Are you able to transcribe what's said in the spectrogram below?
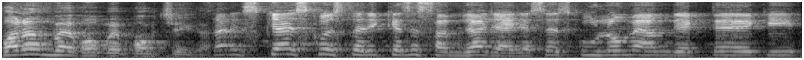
परम वैभव पे पहुंचेगा। सर इसका इसको इस तरीके से समझा जाए जैसे स्कूलों में हम देखते हैं कि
